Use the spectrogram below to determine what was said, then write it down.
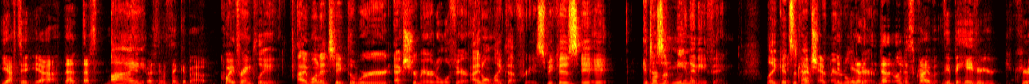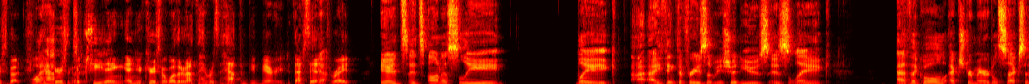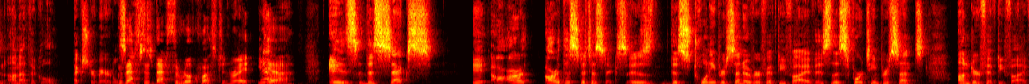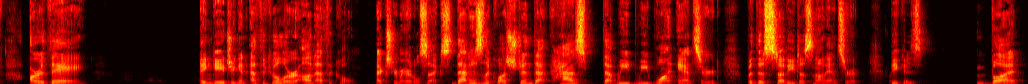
you have to yeah that that's I, interesting to think about quite frankly i want to take the word extramarital affair i don't like that phrase because it, it, it doesn't mean anything like it's, it's an extramarital it, it, doesn't, it doesn't really describe the behavior you're curious about. What you're curious about cheating, and you're curious about whether or not the person happened to be married. That's it, yeah. right? It's it's honestly like I, I think the phrase that we should use is like ethical extramarital sex and unethical extramarital. Because that's the, that's the real question, right? Yeah. yeah. Is the sex it, are are the statistics is this 20% over 55 is this 14% under 55 are they engaging in ethical or unethical extramarital sex that is the question that has that we we want answered but this study does not answer it because but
